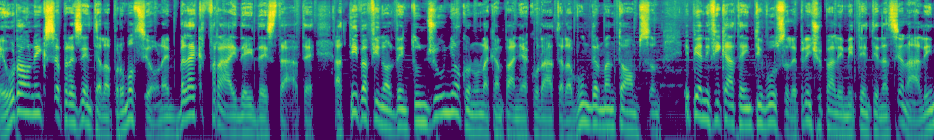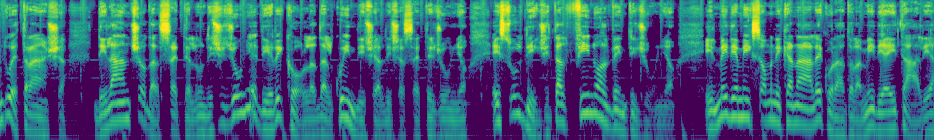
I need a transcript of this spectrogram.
Euronix presenta la promozione Black Friday d'estate, attiva fino al 21 giugno con una campagna curata da Wunderman Thompson e pianificata in tv sulle principali emittenti nazionali in due tranche, di lancio dal 7 all'11 giugno e di recall dal 15 al 17 giugno e sul digital fino al 20 giugno. Il media mix omnicanale curato da Media Italia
